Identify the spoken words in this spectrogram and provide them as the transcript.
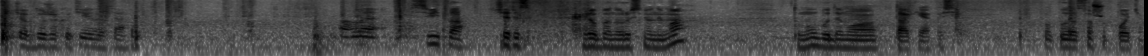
хоча б дуже хотілося. Але світла через гребану русню нема, тому будемо так якось. По пилосошу потім.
